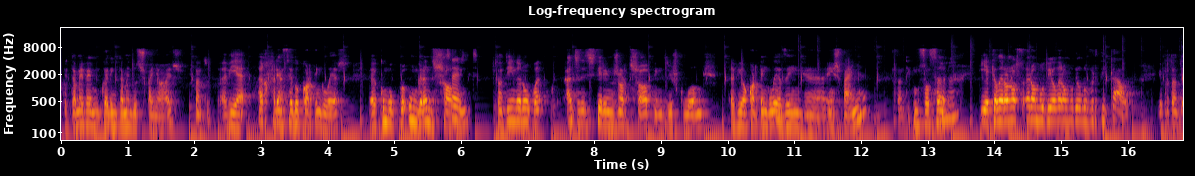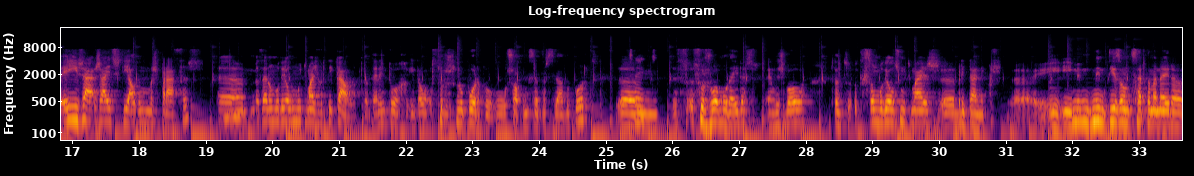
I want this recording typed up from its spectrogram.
que também vem um bocadinho também dos espanhóis. Portanto, havia a referência do corte inglês como um grande shopping. Certo. Portanto, ainda não, antes de existirem os Norte Shoppings e os Colombos, havia o corte inglês em, eh, em Espanha. Portanto, e começou-se a, Uhum. e aquele era o nosso era o modelo, era o modelo vertical. E portanto, aí já, já existia algumas praças, uh, mas era um modelo muito mais vertical, portanto, era em torre. Então surge no Porto o Shopping Center Cidade do Porto, um, su- surge o Amoreiras em Lisboa, portanto, que são modelos muito mais uh, britânicos uh, e, e mimetizam de certa maneira.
